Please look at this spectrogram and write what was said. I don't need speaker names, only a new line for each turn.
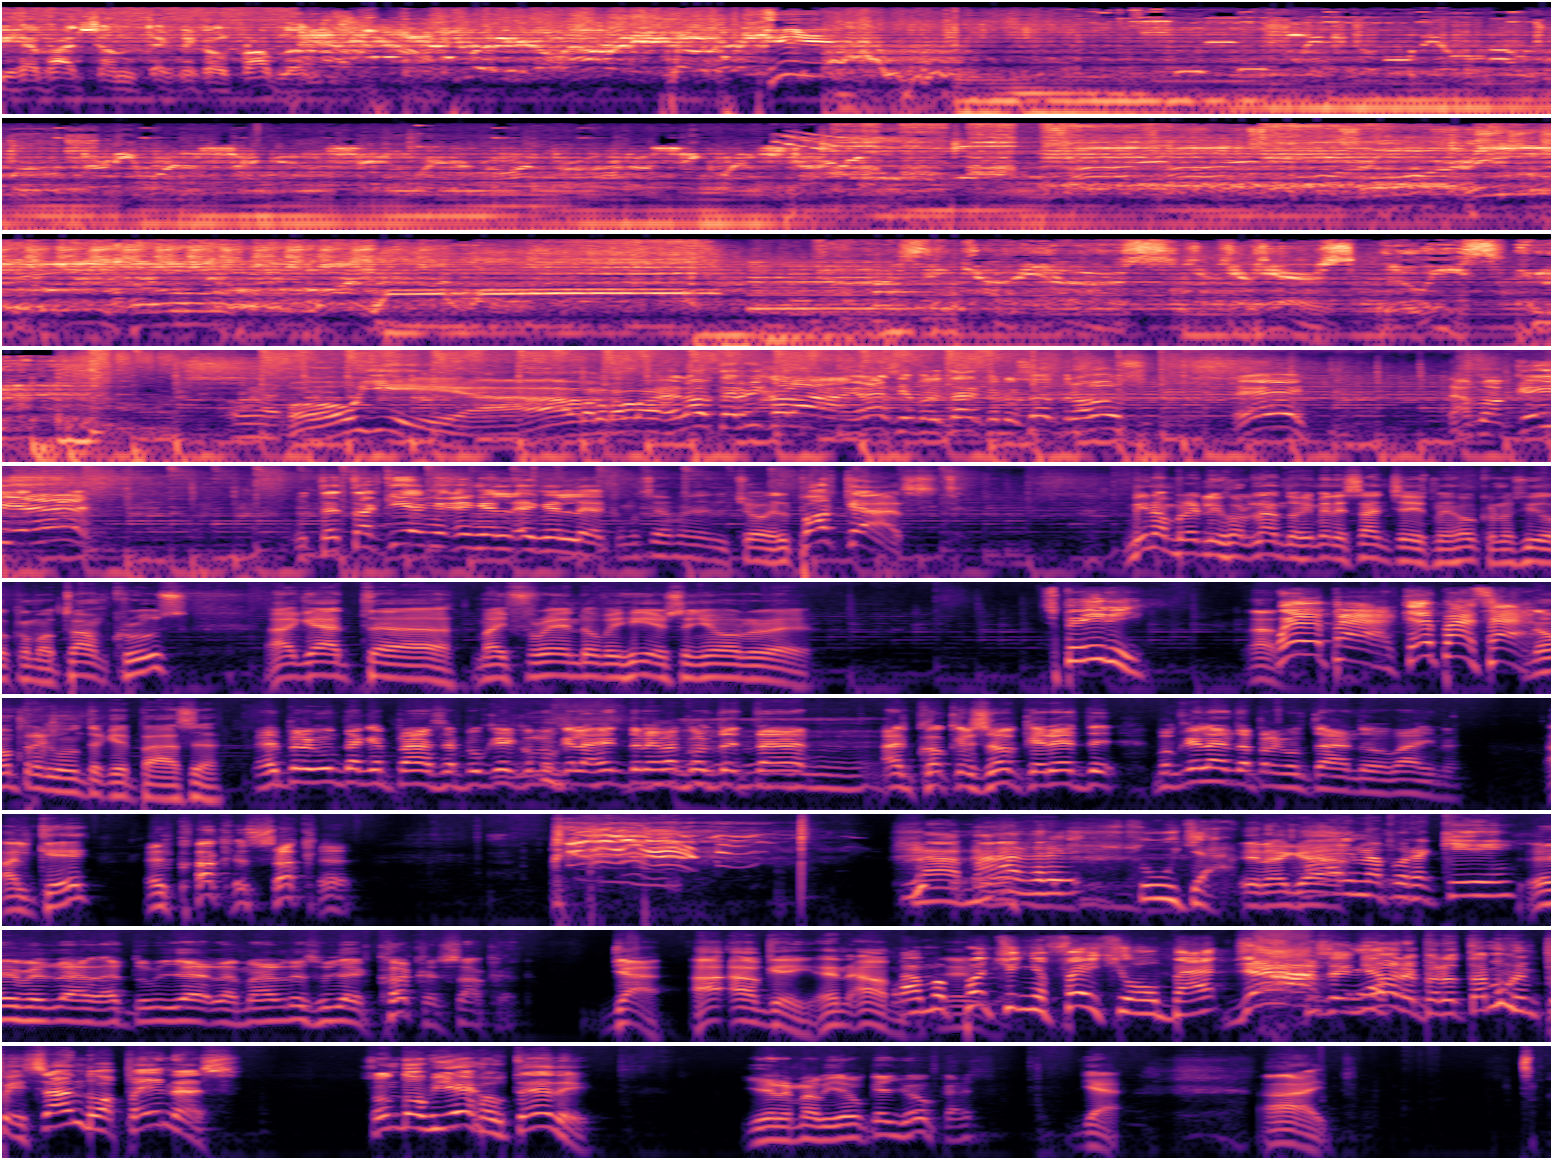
We have had some technical problems.
Hit it!
Damas y caballeros, here's Luis Jiménez.
Oh yeah. Hello, Terrícola. Gracias por estar con nosotros. ¿Eh? Estamos aquí, ¿eh? Usted está aquí en, en el, en el, ¿cómo se llama el show? El podcast. Mi nombre es Luis Orlando Jiménez Sánchez, mejor conocido como Tom Cruise. I got uh, my friend over here, señor. uh,
Speedy.
ah,
¡Huepa! ¿Qué pasa?
no pregunte qué pasa.
Él pregunta qué pasa, porque como que la gente le va a contestar al cocker soccer este. ¿Por qué le anda preguntando vaina?
¿Al qué?
El cocker soccer.
La madre suya.
And I got-
Alma por aquí.
Es verdad, la tuya, la madre suya es cocker soccer.
ya. Ah, ah, ok. And, um,
I'm gonna
eh,
punch you in your face, you old bat.
ya, señores, pero estamos empezando apenas. Son dos viejos ustedes.
Y él es más viejo que yo, casi.
Ya. All right.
